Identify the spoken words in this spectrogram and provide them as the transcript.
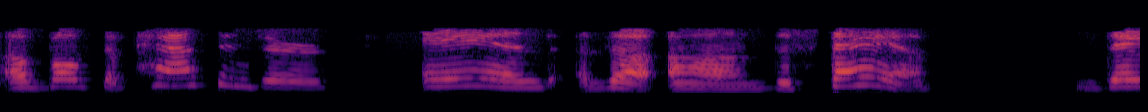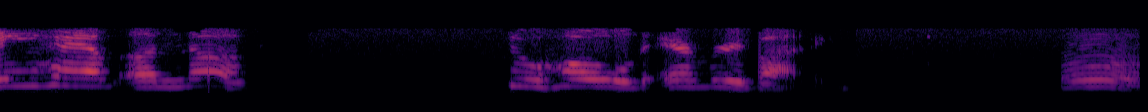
of both the passenger and the um the staff. They have enough to hold everybody. Mm.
